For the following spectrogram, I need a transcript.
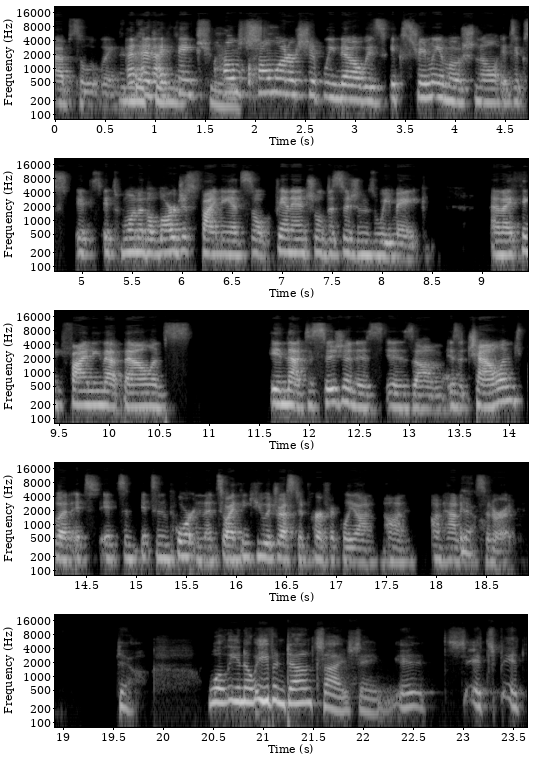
Absolutely. and And, and I think home home ownership we know is extremely emotional. It's ex, it's it's one of the largest financial financial decisions we make. And I think finding that balance in that decision is is um is a challenge, but it's it's it's important. And so I think you addressed it perfectly on on on how to Yeah. consider it. Yeah. Well you know even downsizing it's it's it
